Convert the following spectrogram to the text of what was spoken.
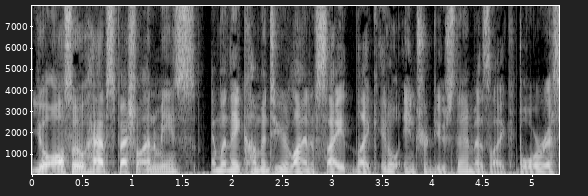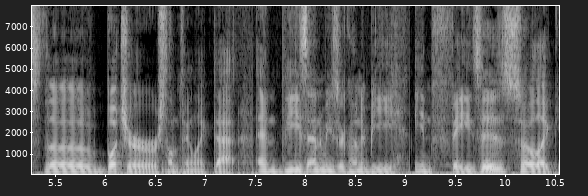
You'll also have special enemies, and when they come into your line of sight, like it'll introduce them as like Boris the Butcher or something like that. And these enemies are going to be in phases. So, like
